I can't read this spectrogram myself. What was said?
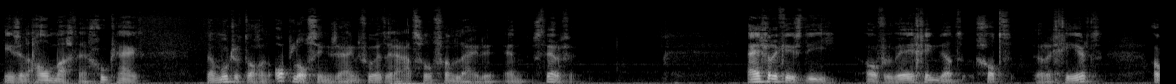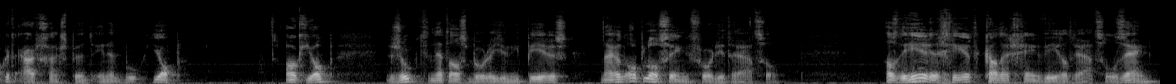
in zijn almacht en goedheid, dan moet er toch een oplossing zijn voor het raadsel van lijden en sterven. Eigenlijk is die overweging dat God regeert ook het uitgangspunt in het boek Job. Ook Job zoekt, net als broeder Juniperus, naar een oplossing voor dit raadsel. Als de Heer regeert, kan er geen wereldraadsel zijn.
